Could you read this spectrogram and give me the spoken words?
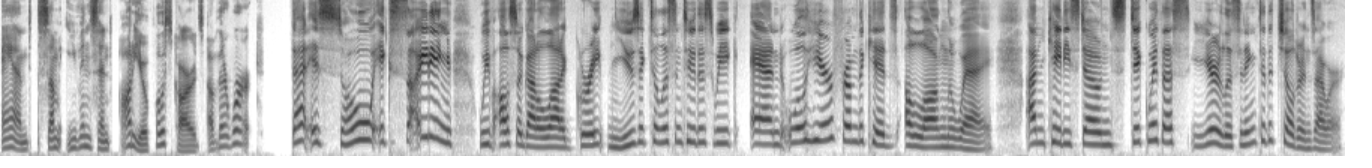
And some even sent audio postcards of their work. That is so exciting. We've also got a lot of great music to listen to this week, and we'll hear from the kids along the way. I'm Katie Stone. Stick with us. You're listening to the Children's Hour.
